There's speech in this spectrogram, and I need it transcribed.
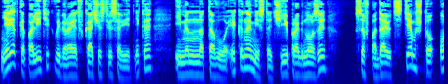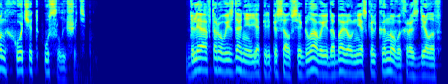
Нередко политик выбирает в качестве советника именно того экономиста, чьи прогнозы совпадают с тем, что он хочет услышать. Для второго издания я переписал все главы и добавил несколько новых разделов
